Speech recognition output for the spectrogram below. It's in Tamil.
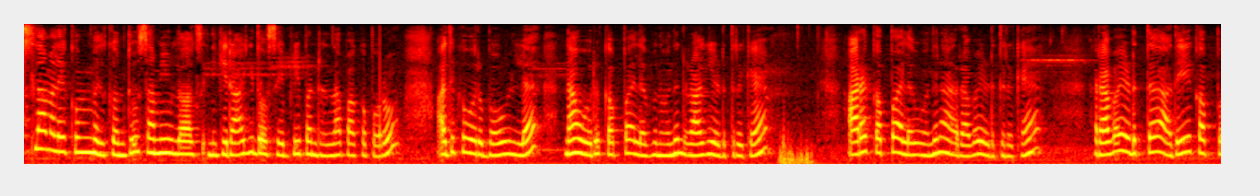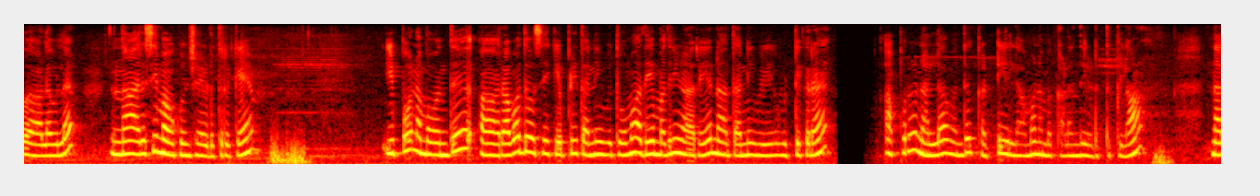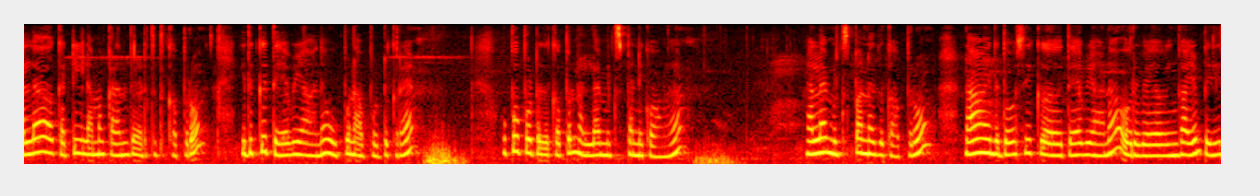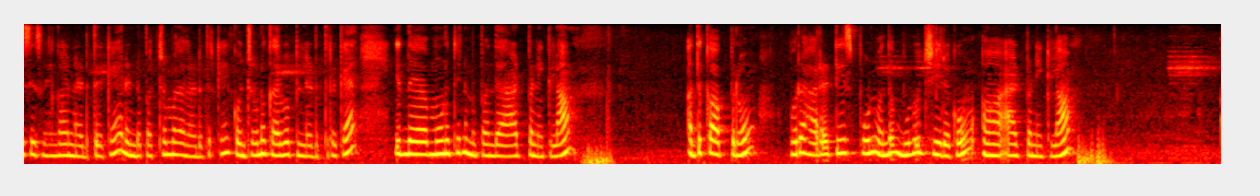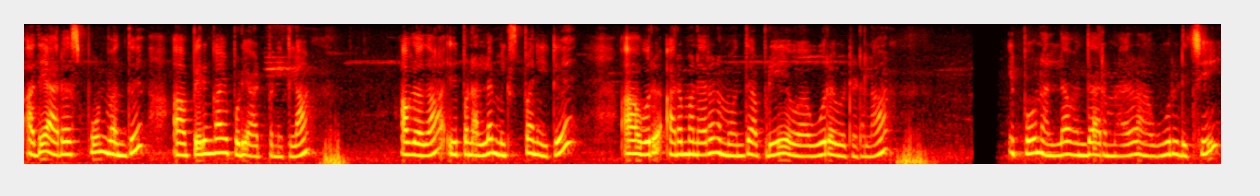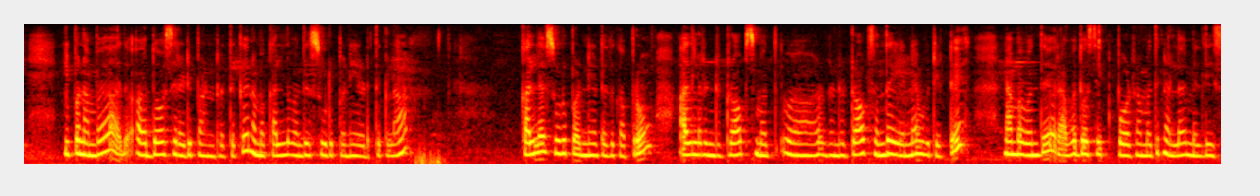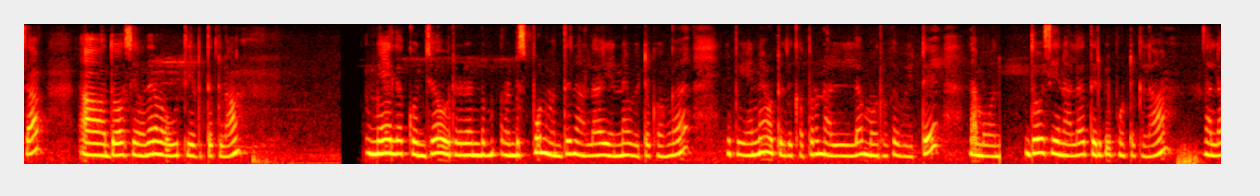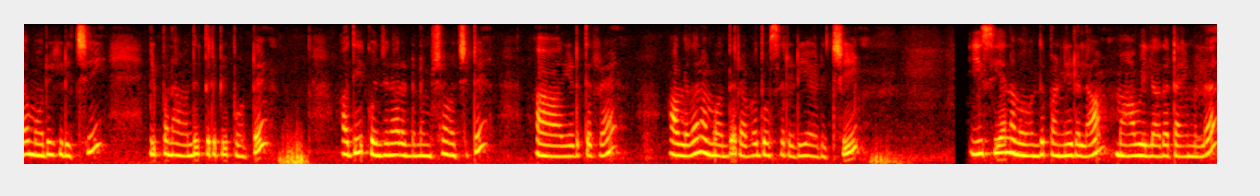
அஸ்லாம் வலைக்கும் வெல்கம் டு சமி விலாக்ஸ் இன்றைக்கி ராகி தோசை எப்படி பண்ணுறது தான் பார்க்க போகிறோம் அதுக்கு ஒரு பவுலில் நான் ஒரு கப்பு அளவு வந்து ராகி எடுத்திருக்கேன். அரை கப்பு அளவு வந்து நான் ரவை எடுத்திருக்கேன். ரவை எடுத்த அதே கப்பு அளவில் நான் அரிசி மாவு கொஞ்சம் எடுத்திருக்கேன். இப்போது நம்ம வந்து ரவா தோசைக்கு எப்படி தண்ணி ஊற்றுவோமோ அதே மாதிரி நிறைய நான் தண்ணி வி விட்டுக்கிறேன். அப்புறம் நல்லா வந்து கட்டி இல்லாமல் நம்ம கலந்து எடுத்துக்கலாம். நல்லா கட்டி இல்லாமல் கலந்து எடுத்ததுக்கப்புறம் இதுக்கு தேவையான உப்பு நான் போட்டுக்கிறேன். உப்பு போட்டதுக்கப்புறம் நல்லா மிக்ஸ் பண்ணிக்கோங்க. நல்லா மிக்ஸ் பண்ணதுக்கப்புறம் நான் இந்த தோசைக்கு தேவையான ஒரு வெ வெங்காயம் பெரிய சைஸ் வெங்காயம் நான் எடுத்திருக்கேன். ரெண்டு பச்சை மிளகாய் எடுத்திருக்கேன். கொஞ்சோண்டு கருவேப்பிலை எடுத்திருக்கேன். இந்த மூணுத்தையும் நம்ம இப்போ அந்த ஆட் பண்ணிக்கலாம். அதுக்கப்புறம் ஒரு அரை டீஸ்பூன் வந்து முழு ஜீரகம் ஆட் பண்ணிக்கலாம். அதே அரை ஸ்பூன் வந்து ஆ, பெருங்காய பொடி ஆட் பண்ணிக்கலாம். அவ்வளோதான் இப்போ நல்லா மிக்ஸ் பண்ணிவிட்டு ஒரு அரை மணி நேரம் நம்ம வந்து அப்படியே ஊற விட்டுடலாம். இப்போது நல்லா வந்து அரை மணி நேரம் ஊறிடுச்சு. இப்போ நம்ம அது தோசை ரெடி பண்ணுறதுக்கு நம்ம கல் வந்து சூடு பண்ணி எடுத்துக்கலாம். கல்லை சூடு பண்ணிட்டதுக்கப்புறம் அதில் ரெண்டு ட்ராப்ஸ் மத் ரெண்டு ட்ராப்ஸ் வந்து எண்ணெய் விட்டுட்டு நம்ம வந்து ரவை தோசைக்கு போடுற மாதிரி நல்லா மெல்லிஸாக தோசையை வந்து நம்ம ஊற்றி எடுத்துக்கலாம். மேலே கொஞ்சம் ஒரு ரெண்டு ரெண்டு ஸ்பூன் வந்து நல்லா எண்ணெய் விட்டுக்கோங்க. இப்போ எண்ணெய் விட்டதுக்கப்புறம் நல்லா முருக விட்டு நம்ம வந்து தோசையை நல்லா திருப்பி போட்டுக்கலாம். நல்லா முருகிடுச்சு. இப்போ நான் வந்து திருப்பி போட்டு அதையும் கொஞ்ச நேரம் ரெண்டு நிமிஷம் வச்சுட்டு எடுத்துடுறேன். அவ்வளோதான் நம்ம வந்து ரவை தோசை ரெடி ஆகிடுச்சு ஈஸியாக நம்ம வந்து பண்ணிடலாம். மாவு இல்லாத டைமில்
